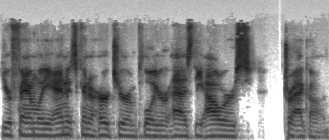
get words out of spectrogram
your family and it's going to hurt your employer as the hours drag on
